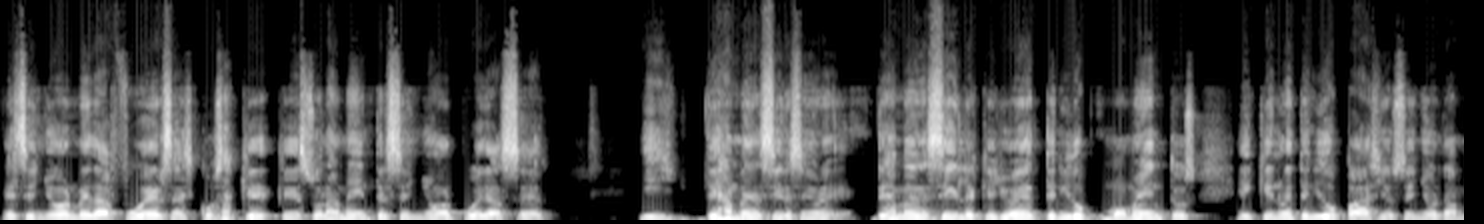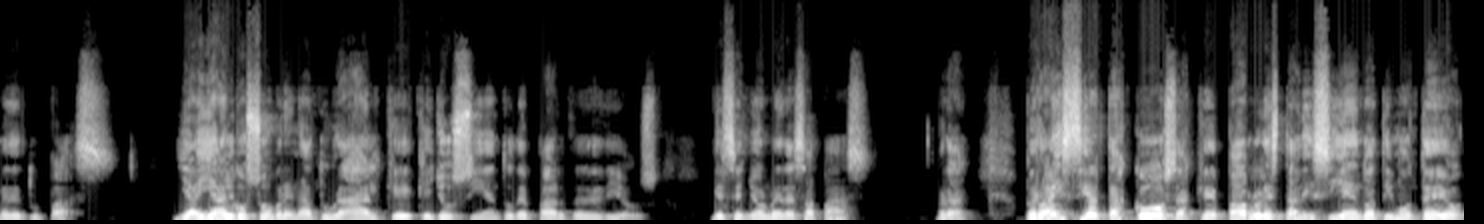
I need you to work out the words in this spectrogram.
el Señor me da fuerza. Es cosas que, que solamente el Señor puede hacer. Y déjame decirle, Señor, déjame decirle que yo he tenido momentos en que no he tenido paz. Y yo, Señor, dame de tu paz. Y hay algo sobrenatural que, que yo siento de parte de Dios. Y el Señor me da esa paz. ¿verdad? Pero hay ciertas cosas que Pablo le está diciendo a Timoteo.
